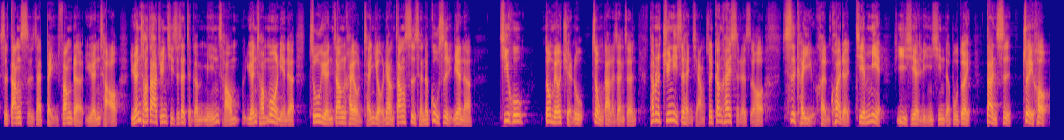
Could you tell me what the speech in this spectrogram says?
是当时在北方的元朝，元朝大军其实在整个明朝、元朝末年的朱元璋还有陈友谅、张士诚的故事里面呢，几乎都没有卷入重大的战争。他们的军力是很强，所以刚开始的时候是可以很快的歼灭一些零星的部队，但是最后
